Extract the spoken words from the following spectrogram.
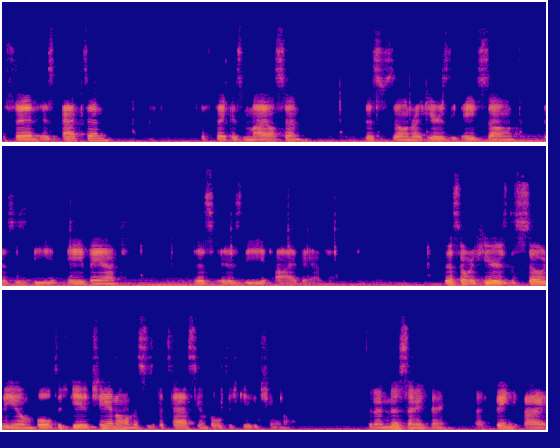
The thin is actin, the thick is myosin. This zone right here is the H zone. This is the A band. This is the I band. This over here is the sodium voltage gated channel, and this is a potassium voltage gated channel. Did I miss anything? I think I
